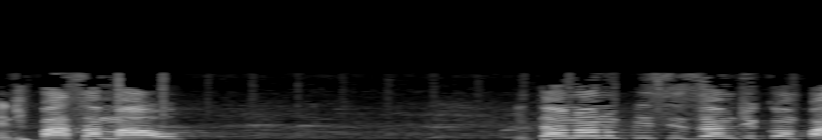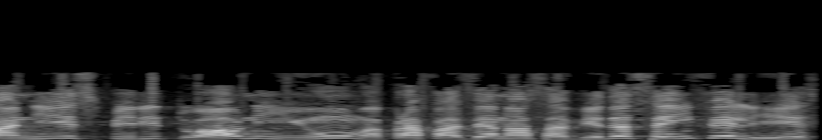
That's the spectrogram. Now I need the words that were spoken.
A gente passa mal. Então nós não precisamos de companhia espiritual nenhuma para fazer a nossa vida ser infeliz.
